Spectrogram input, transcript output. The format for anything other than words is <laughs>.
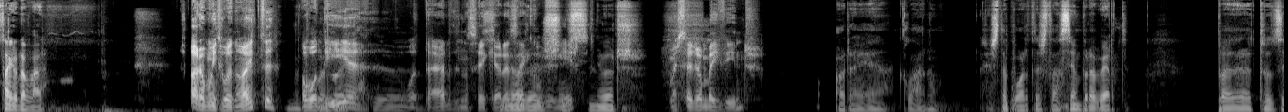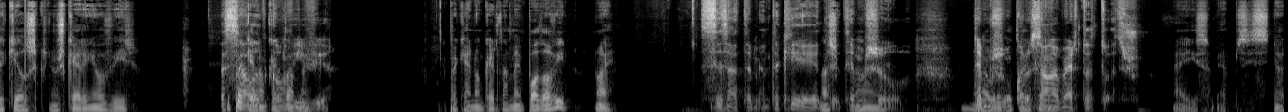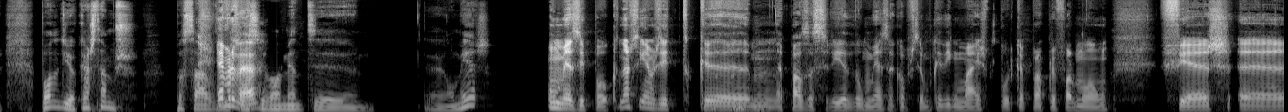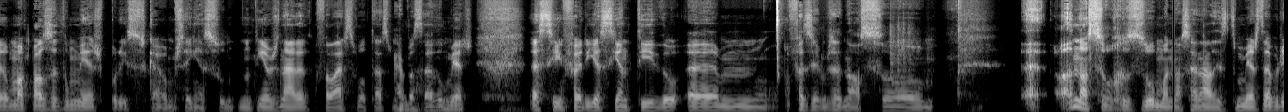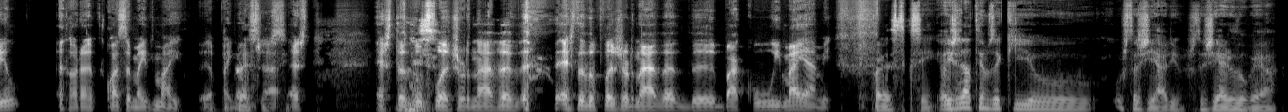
Está a gravar. Ora, muito boa noite, Muito ou bom boa dia, noite, boa tarde, não sei a que horas é que Senhoras ouvem isto, senhores, mas sejam bem-vindos. ora é, claro, esta porta está sempre aberta para todos aqueles que nos querem ouvir. A E para quem não de quer também? convívio. Para quem não quer também pode ouvir, não é? Sim, Exatamente, aqui Acho temos, é- o, é temos o obrigatório coração também. aberto a todos. É isso mesmo, sim senhor. Bom, Diogo, cá estamos. Passado É verdade. sensivelmente eh, um mês? Um mês e pouco. Nós tínhamos dito que hum, a pausa seria de um mês, acabou por ser um bocadinho mais, porque a própria Fórmula 1 fez eh, uma pausa de um mês, por isso ficávamos sem assunto, não tínhamos nada de que falar se voltássemos É passado um mês. Assim faria sentido hum, fazermos a nosso, a- o nosso resumo, a nossa análise do mês de abril, agora quase a meio de maio. Parece-me já sim. esta, esta dupla jornada, de- <laughs> esta dupla jornada de Baku e Miami. Parece que sim. Hoje já temos aqui o, o estagiário, o estagiário do BA.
